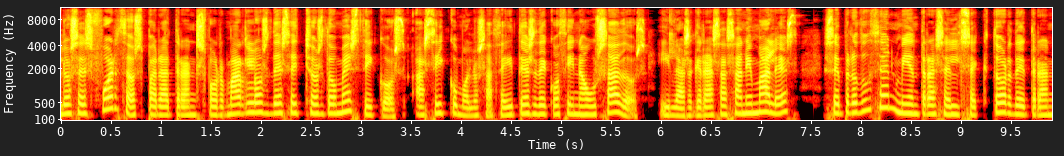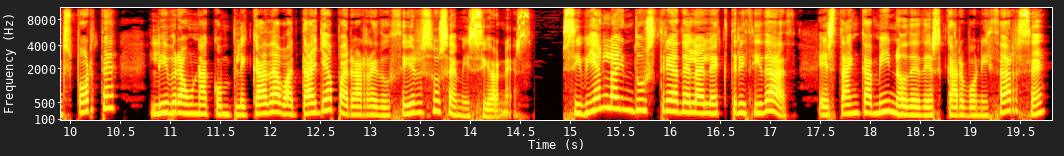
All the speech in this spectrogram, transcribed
Los esfuerzos para transformar los desechos domésticos, así como los aceites de cocina usados y las grasas animales, se producen mientras el sector de transporte libra una complicada batalla para reducir sus emisiones. Si bien la industria de la electricidad está en camino de descarbonizarse,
